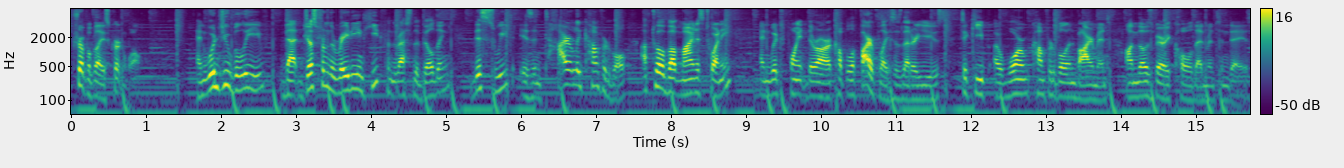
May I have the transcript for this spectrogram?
triple glazed curtain wall. And would you believe that just from the radiant heat from the rest of the building, this suite is entirely comfortable up to about minus 20 at which point there are a couple of fireplaces that are used to keep a warm, comfortable environment on those very cold Edmonton days.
